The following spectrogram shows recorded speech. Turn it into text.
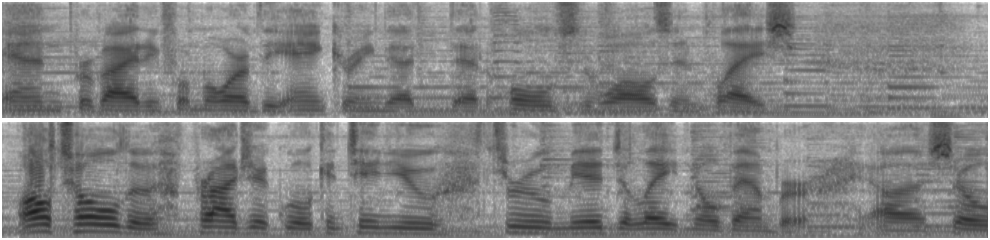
and providing for more of the anchoring that, that holds the walls in place. All told, the project will continue through mid to late November. Uh, so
